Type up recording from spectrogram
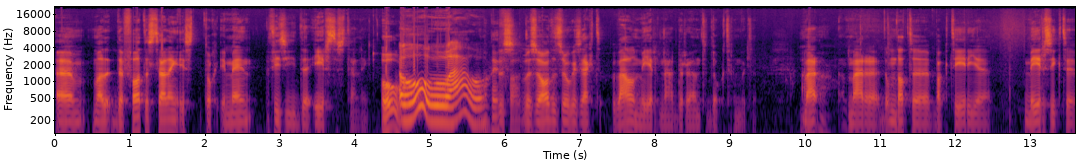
Ehm, maar de, de foute stelling is toch in mijn visie de eerste stelling. Oh, Oh, wauw. Dus fout. we zouden zogezegd wel meer naar de ruimtedokter moeten. Maar, Ah. maar eh, omdat de bacteriën meer ziekte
